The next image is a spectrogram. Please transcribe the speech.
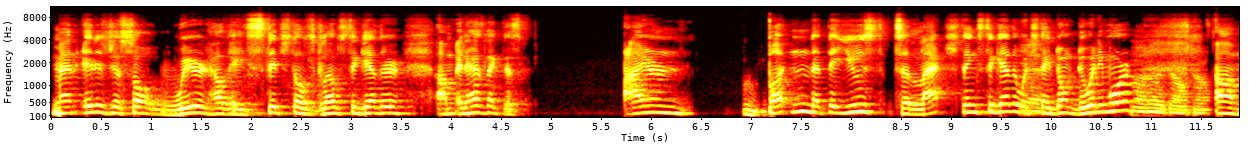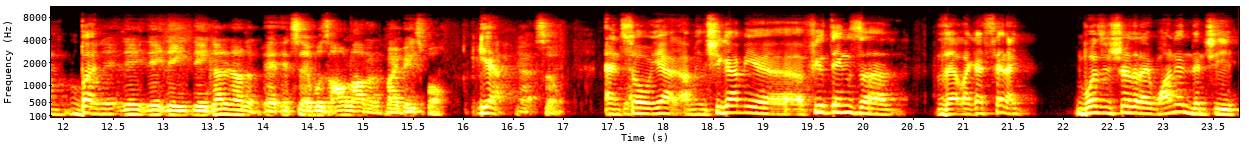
man, it is just so weird how they stitch those gloves together. Um, it has like this iron button that they used to latch things together, which Yeah. they don't do anymore. no, no, they don't. No. Um, but They, they, they, they, they got it out of it's it was all out of by baseball. yeah, Yeah, so and so yeah, I mean, she got me a, a few things uh, that, like I said, I wasn't sure that I wanted. And then she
